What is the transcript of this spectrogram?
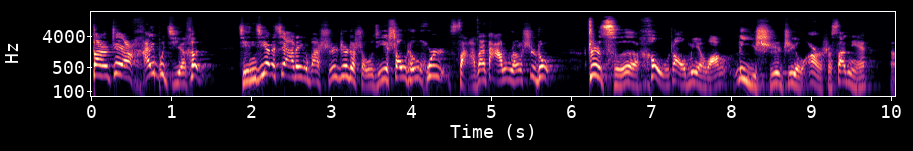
但是这样还不解恨。紧接着下令把石之的首级烧成灰撒在大路上示众。至此，后赵灭亡，历时只有二十三年啊。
